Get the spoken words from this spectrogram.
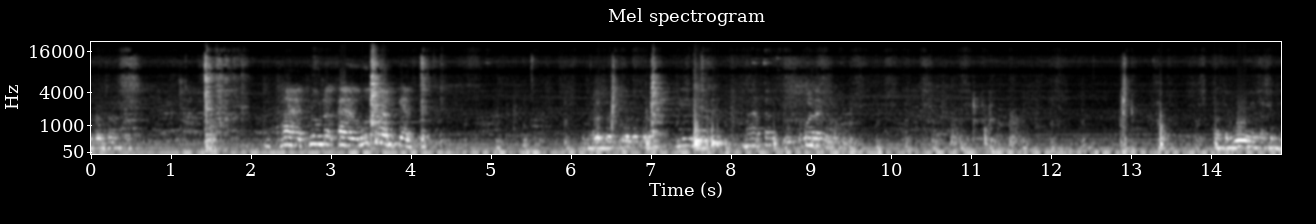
पण चालतं. खा- ठेवलं काय उतरण केलं ते. तसंच केलं तर भातात पडत आता गुळ नाही टाकायचं.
